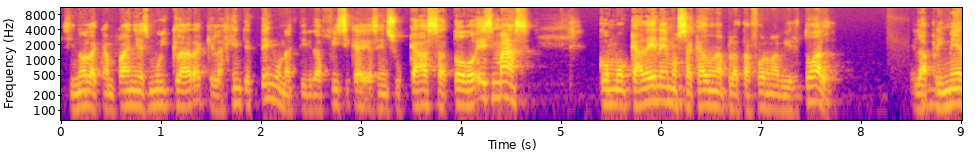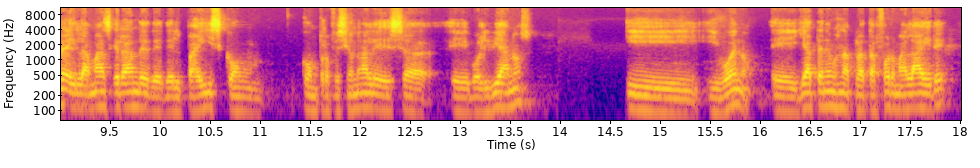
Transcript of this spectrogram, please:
sino la campaña es muy clara, que la gente tenga una actividad física, ya sea en su casa, todo. Es más, como cadena hemos sacado una plataforma virtual, la primera y la más grande del país con, con profesionales ah, eh, bolivianos. Y, bueno, eh, ya tenemos una plataforma al aire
